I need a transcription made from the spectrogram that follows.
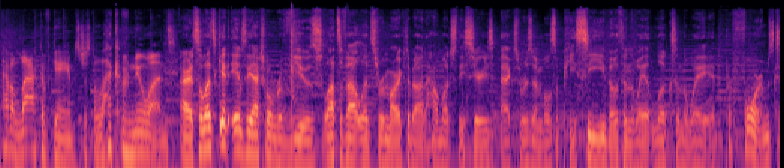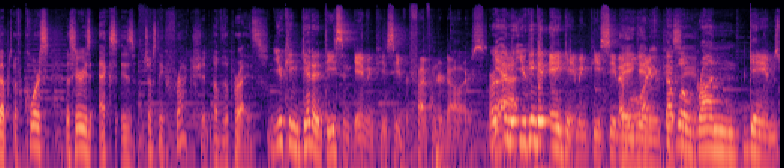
have a lack of games, just a lack of new ones. All right, so let's get into the actual reviews. Lots of outlets remarked about how much the Series X resembles a PC, both in the way it looks and the way it performs. Except, of course, the Series X is just a fraction of the price. You can get a decent gaming PC for five hundred dollars, or I mean, you can get a gaming PC that A will gaming like that will run games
